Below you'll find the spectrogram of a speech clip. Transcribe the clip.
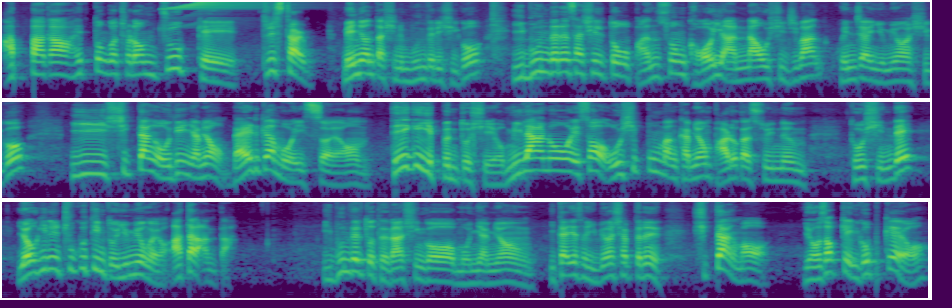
아빠가 했던 것처럼 쭉그 트리스타 매년 따시는 분들이시고 이분들은 사실 또 방송 거의 안 나오시지만 굉장히 유명하시고 이 식당이 어디 있냐면 베르가모에 있어요. 되게 예쁜 도시예요. 밀라노에서 50분만 가면 바로 갈 수 있는 도시인데 여기는 축구팀도 유명해요. 아탈란타. 이분들도 대단하신 거 뭐냐면 이탈리아에서 유명한 셰프들은 식당 뭐 여섯 개 일곱 개요.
